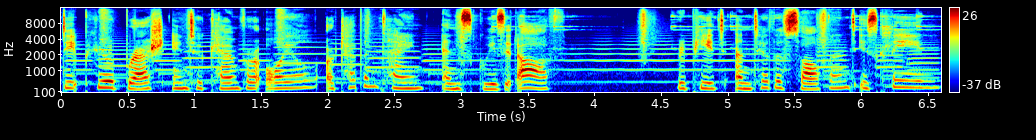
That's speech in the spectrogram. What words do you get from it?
dip your brush into camphor oil or turpentine and squeeze it off. Repeat until the solvent is clean.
